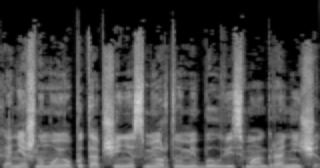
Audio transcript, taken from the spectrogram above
Конечно, мой опыт общения с мертвыми был весьма ограничен,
